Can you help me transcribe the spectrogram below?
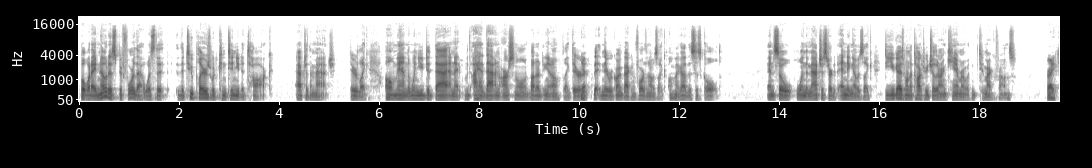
but what i noticed before that was that the two players would continue to talk after the match. They were like oh man the when you did that and i, I had that in arsenal and but you know like they were Yeah. and they were going back and forth and i was like oh my god this is gold. And so when the matches started ending i was like do you guys want to talk to each other on camera with two microphones? Right.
